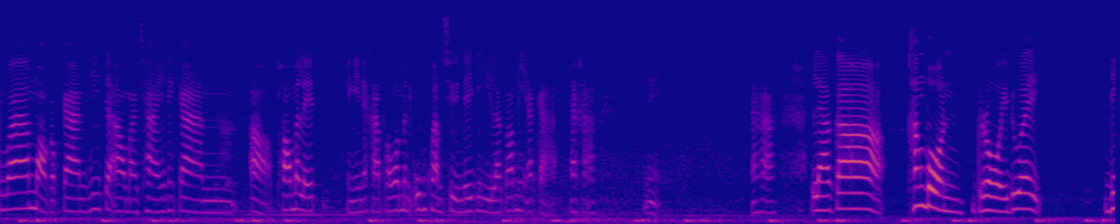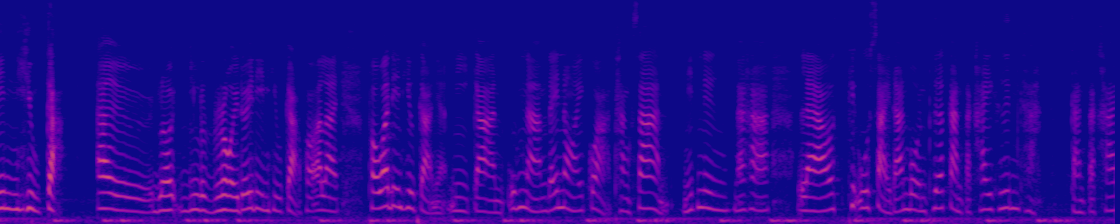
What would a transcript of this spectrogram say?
มว่าเหมาะกับการที่จะเอามาใช้ในการเอ่อเพาะเมล็ดอย่างนี้นะคะ เพราะว่ามันอุ้มความชื้นได้ดี แล้วก็มีอากาศนะคะนี่นะคะแล้วก็ข้างบนโรยด้วยดินฮิวกะ เออโรยด้วยดินฮิวกะเพราะอะไร เพราะว่าดินฮิวกะเนี่ยมีการอุ้มน้ำได้น้อยกว่าทางซ่านนิดนึงนะคะ แล้วพี่อูใส่ด้านบนเพื่อกันตะไคร่ขึ้นค่ะ การตะไคร่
